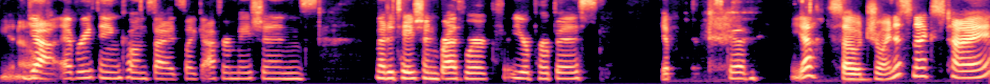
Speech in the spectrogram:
You know, yeah, everything coincides like affirmations, meditation, breath work, your purpose. Yep. It's good. Yeah. So join us next time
